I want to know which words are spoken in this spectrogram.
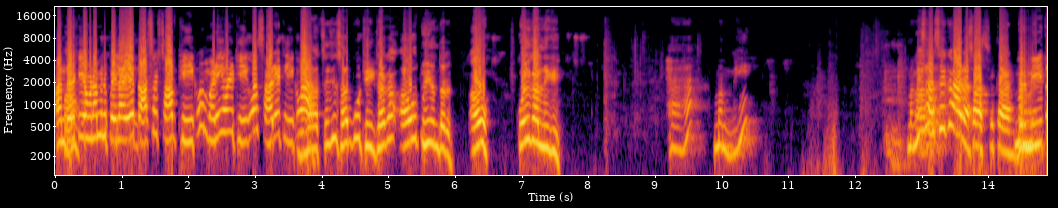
ਅੰਦਰ ਕੀ ਆਉਣਾ? ਮੈਨੂੰ ਪਹਿਲਾਂ ਇਹ ਦੱਸ ਸਭ ਠੀਕ ਵਾ? ਮਣੀ ਹੋਣੀ ਠੀਕ ਵਾ? ਸਾਰੇ ਠੀਕ ਵਾ? ਮਾਸੀ ਜੀ ਸਭ ਕੁਝ ਠੀਕ ਠਾਕ ਆ? ਆਓ ਤੁਸੀਂ ਅੰਦਰ। ਆਓ ਕੋਈ ਗੱਲ ਨਹੀਂ ਗੀ। ਹੈ ਮੰਮੀ? ਮੰਮੀ ਸਤਿ ਸ਼੍ਰੀ ਅਕਾਲ। ਸਤਿ ਸ਼੍ਰੀ ਅਕਾਲ। ਗੁਰਮੀਤ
